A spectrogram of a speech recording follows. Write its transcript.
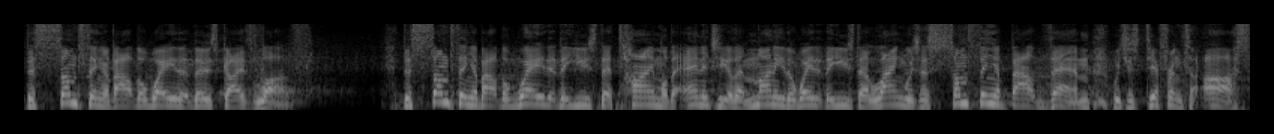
There's something about the way that those guys love. There's something about the way that they use their time or their energy or their money, the way that they use their language. There's something about them which is different to us.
